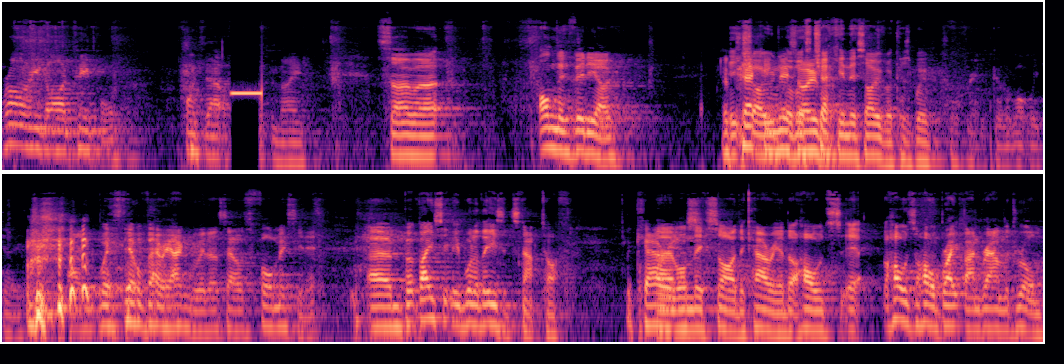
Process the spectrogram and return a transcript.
rather eagle-eyed people pointed out we made. So uh, on this video, Of it checking showed this of us over. checking this over because we're, we're really good at what we do. and we're still very angry with ourselves for missing it. Um, but basically, one of these had snapped off. The carriers. um, on this side, the carrier that holds it holds the whole brake band round the drum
